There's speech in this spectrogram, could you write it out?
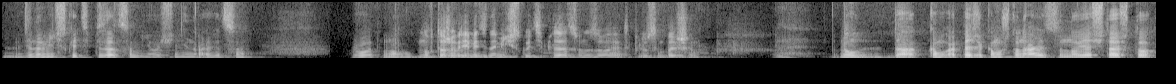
динамическая типизация мне очень не нравится. Вот, ну... Но в то же время динамическую типизацию называют и плюсом большим. Ну, да, кому, опять же, кому что нравится, но я считаю, что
